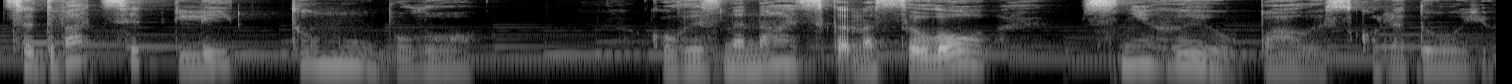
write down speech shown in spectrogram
Це двадцять літ тому було, коли зненацька на село сніги упали з колядою.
